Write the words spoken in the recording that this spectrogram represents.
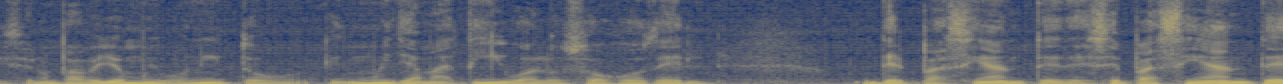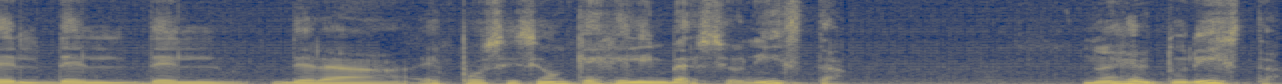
Hicieron un pabellón muy bonito, muy llamativo a los ojos del, del paseante, de ese paseante del, del, de la exposición que es el inversionista, no es el turista,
